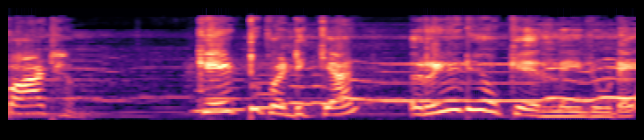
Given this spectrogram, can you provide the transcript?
പാഠം കേട്ടു പഠിക്കാൻ റേഡിയോ കേരളയിലൂടെ.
